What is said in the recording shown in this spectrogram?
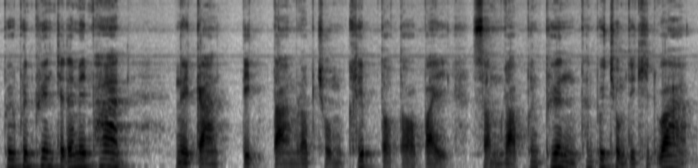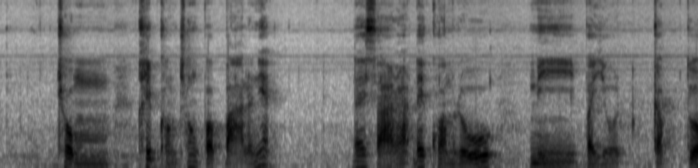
เพื่อเพื่อนๆจะได้ไม่พลาดในการติดตามรับชมคลิปต่อๆไปสำหรับเพื่อนๆท่านผู้ชมที่คิดว่า ชมคลิปของช่องปอปาแล้วเนี่ยได้สาระได้ความรู้มีประโยชน์ กับตัว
